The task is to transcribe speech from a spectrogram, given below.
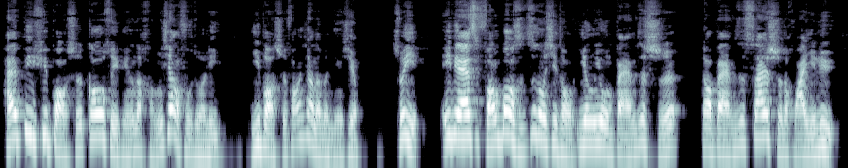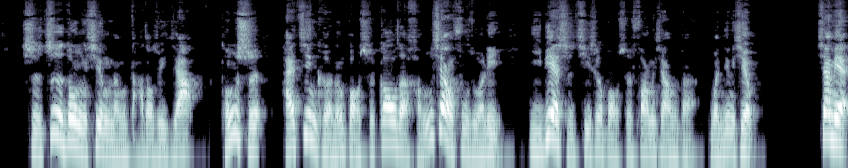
还必须保持高水平的横向附着力，以保持方向的稳定性。所以，ABS 防抱死制动系统应用百分之十到百分之三十的滑移率，使制动性能达到最佳，同时还尽可能保持高的横向附着力，以便使汽车保持方向的稳定性。下面。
